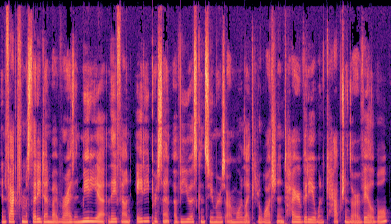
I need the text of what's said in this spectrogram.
In fact, from a study done by Verizon Media, they found 80% of US consumers are more likely to watch an entire video when captions are available,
